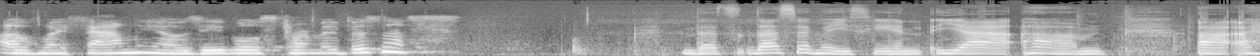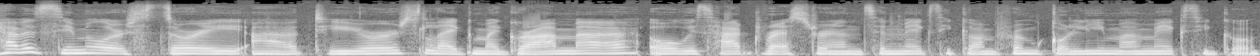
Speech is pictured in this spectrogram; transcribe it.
of my family, I was able to start my business. That's that's amazing. Yeah, um, uh, I have a similar story uh, to yours. Like my grandma always had restaurants in Mexico. I'm from Colima, Mexico.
